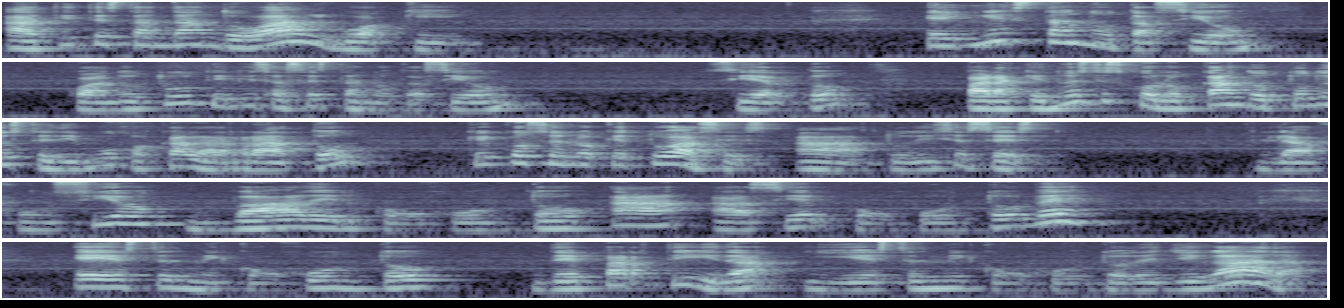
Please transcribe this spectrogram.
a ti te están dando algo aquí. En esta notación, cuando tú utilizas esta notación, ¿cierto? Para que no estés colocando todo este dibujo a cada rato, ¿Qué cosa es lo que tú haces? Ah, tú dices esto. La función va del conjunto A hacia el conjunto B. Este es mi conjunto de partida y este es mi conjunto de llegada.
